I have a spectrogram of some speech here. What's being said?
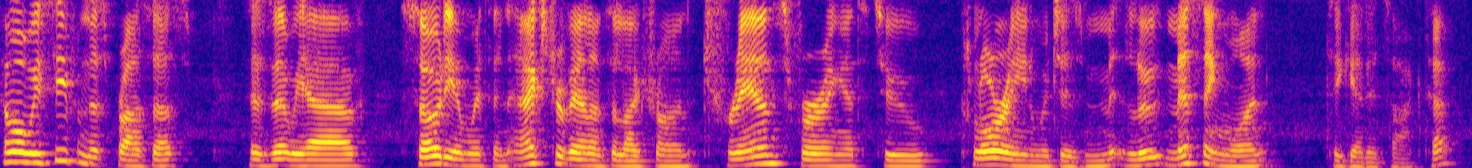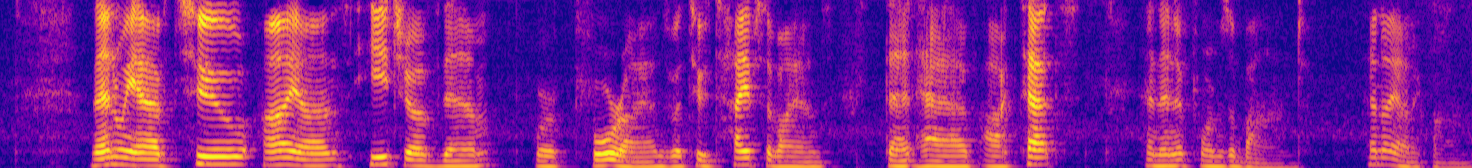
And what we see from this process is that we have sodium with an extra valence electron transferring it to chlorine, which is missing one to get its octet. Then we have two ions, each of them or four ions, but two types of ions that have octets, and then it forms a bond, an ionic bond.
